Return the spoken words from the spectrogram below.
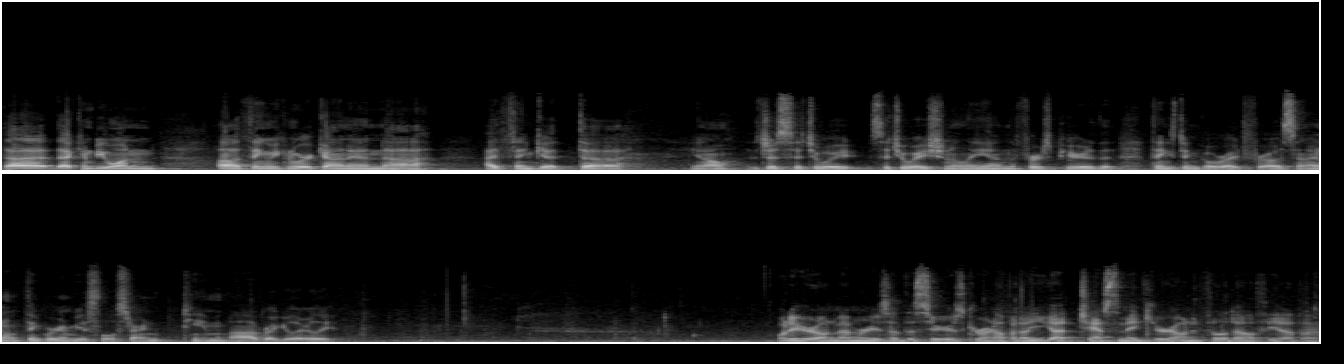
that that can be one thing we can work on, and I think it. You know, it's just situa- situationally in the first period that things didn't go right for us, and I don't think we're going to be a slow starting team regularly. What are your own memories of the series growing up? I know you got a chance to make your own in Philadelphia, but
